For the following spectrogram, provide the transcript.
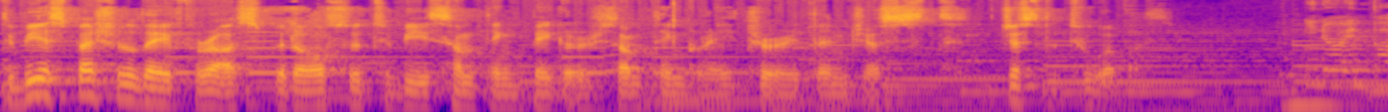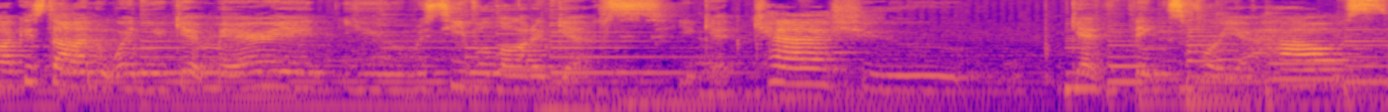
to be a special day for us, but also to be something bigger, something greater than just, just the two of us. You know, in Pakistan, when you get married, you receive a lot of gifts. You get cash, you get things for your house,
